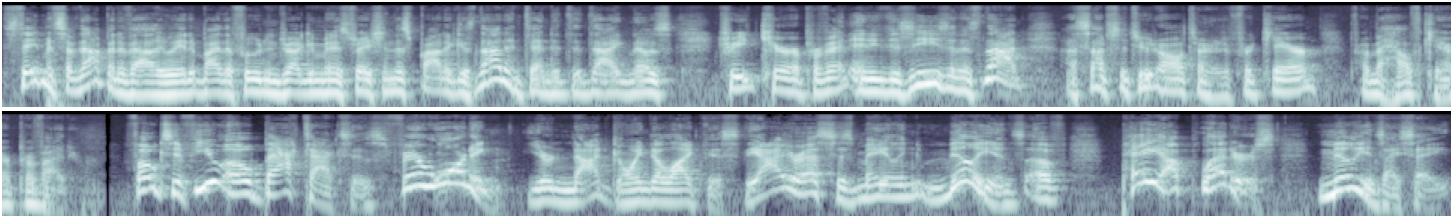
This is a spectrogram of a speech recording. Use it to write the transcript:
Statements have not been evaluated by the Food and Drug Administration. This product is not intended to diagnose, treat, cure, or prevent any disease, and it's not a substitute or alternative for care from a healthcare provider. Folks, if you owe back taxes, fair warning, you're not going to like this. The IRS is mailing millions of pay up letters. Millions, I say.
